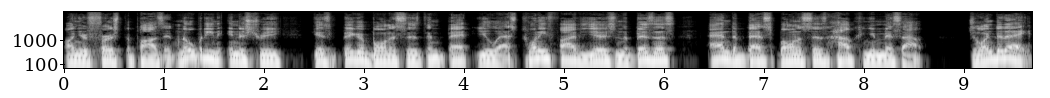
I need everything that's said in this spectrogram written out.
on your first deposit. Nobody in the industry gets bigger bonuses than BetUS. 25 years in the business and the best bonuses. How can you miss out? Join today.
